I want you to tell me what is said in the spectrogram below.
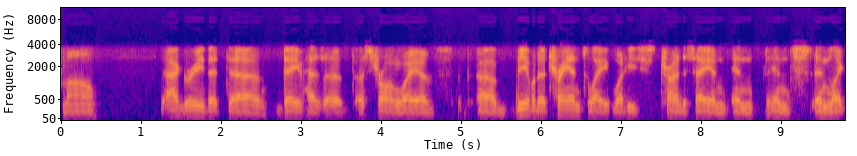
smile. I agree that uh, Dave has a, a strong way of uh, be able to translate what he's trying to say in in in, in like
